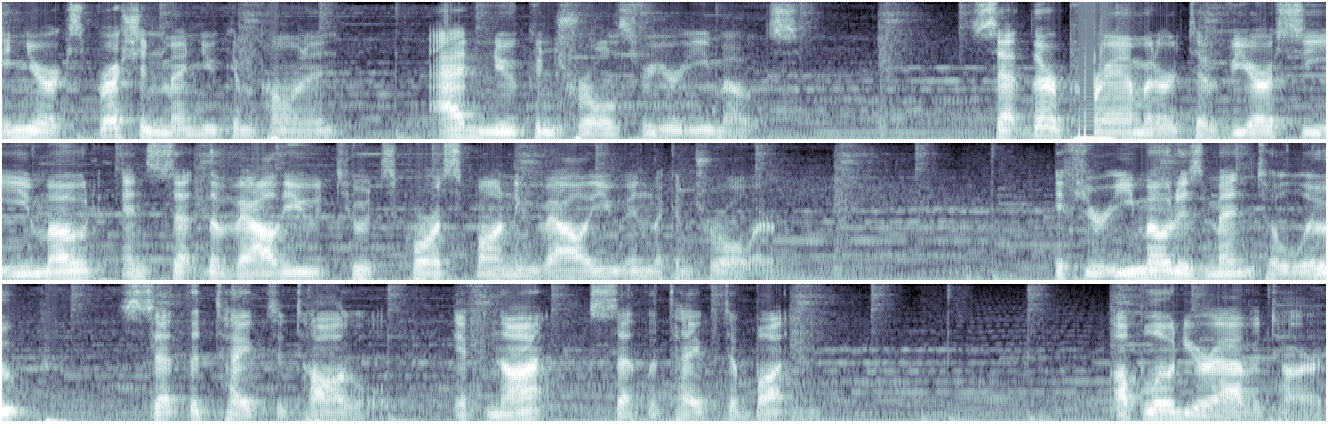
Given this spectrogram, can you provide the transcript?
In your expression menu component, add new controls for your emotes. Set their parameter to VRC emote and set the value to its corresponding value in the controller. If your emote is meant to loop, set the type to toggle. If not, set the type to button. Upload your avatar.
